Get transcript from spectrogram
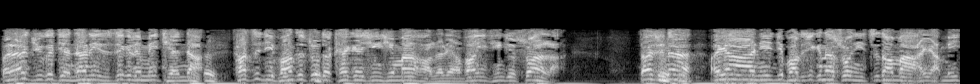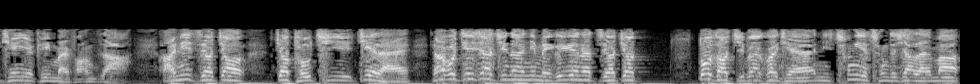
本来举个简单例子，这个人没钱的嗯，他自己房子住的开开心心蛮好的，两房一厅就算了。但是呢，哎呀，你你跑出去跟他说，你知道吗？哎呀，没钱也可以买房子啊！啊，你只要叫叫头期借来，然后接下去呢，你每个月呢只要交多少几百块钱，你撑也撑得下来吗？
